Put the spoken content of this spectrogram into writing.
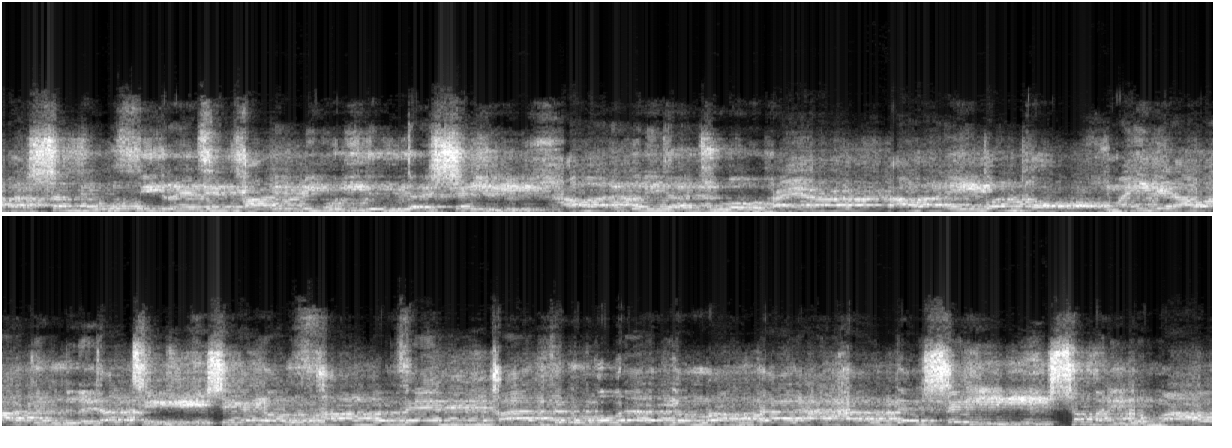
আমার সামনে উপস্থিত রয়েছেন খালিদ বিন আমার কলিজার যুবক ভাইয়েরা, আমার এই কণ্ঠ মাইকের আওয়াজ যত দূরে যাচ্ছে, সেখানে অবস্থান করছেন খাদিজাতুল কুবরা রাদিয়াল্লাহু তাআলা আনহার উত্তর সম্মানিত মা ও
